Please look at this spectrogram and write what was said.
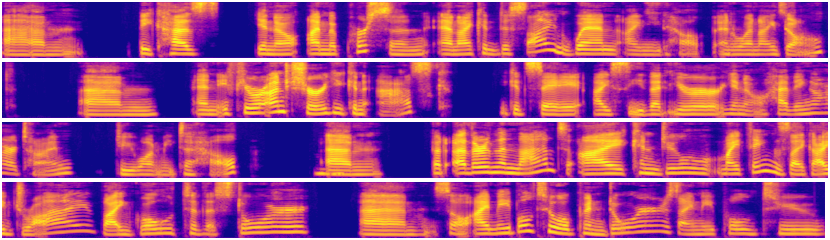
um, because, you know, I'm a person and I can decide when I need help and when I don't. Um, and if you're unsure, you can ask. You could say, I see that you're, you know, having a hard time. Do you want me to help? Mm-hmm. Um, but other than that, I can do my things like I drive, I go to the store. Um, so I'm able to open doors. I'm able to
